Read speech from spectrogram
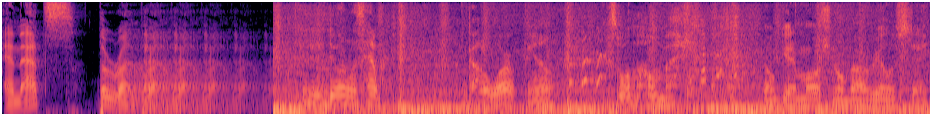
And that's the rundown. What are you doing with him? I gotta work, you know? So I want my home back? Don't get emotional about real estate.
